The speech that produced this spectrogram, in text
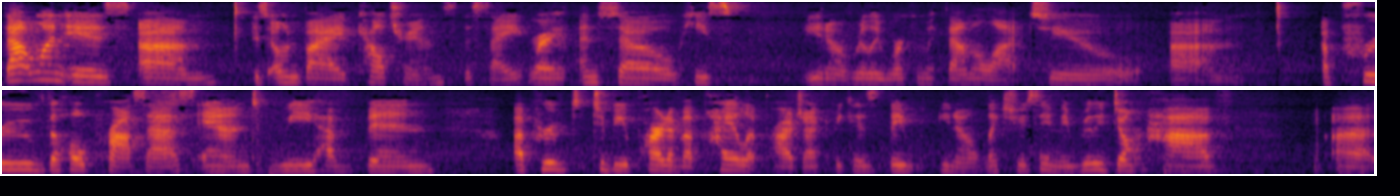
That one is um, is owned by Caltrans, the site, Right. And so he's, you know, really working with them a lot to um, approve the whole process, and we have been approved to be part of a pilot project because they, you know, like she was saying, they really don't have uh,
